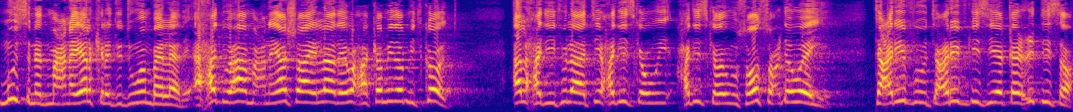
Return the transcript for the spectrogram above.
Musnad macnayaal kala duduwan bay leedahay. Axaduhaa macnayaasha ay leedahay waxaa ka mid a midkood alxadiidu laati xadiiska uu xadiiska uu soo socdo weeye tacriifuhu tacriifkiisa iyo qeexidiisa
